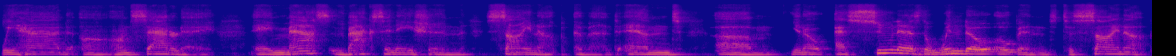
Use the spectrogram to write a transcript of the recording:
we had uh, on Saturday a mass vaccination sign up event. And, um, you know, as soon as the window opened to sign up,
